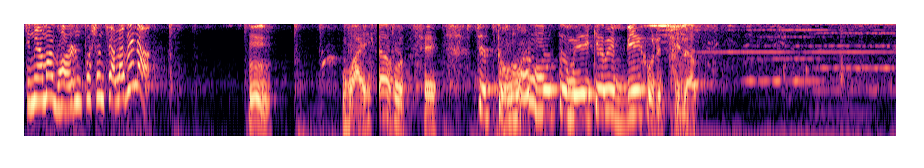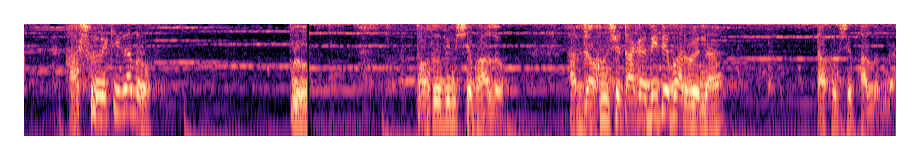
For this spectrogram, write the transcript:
তুমি আমার ভরণ পোষণ চালাবে না? হুম ওয়াইফা হচ্ছে যে তোমার মতো মেয়েকে আমি বিয়ে করেছিলাম। আসলে কি জানো? ততদিন সে ভালো। আর যখন সে টাকা দিতে পারবে না তখন সে ভালো না।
